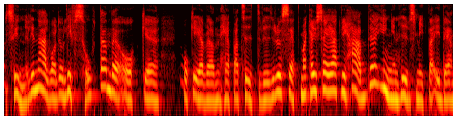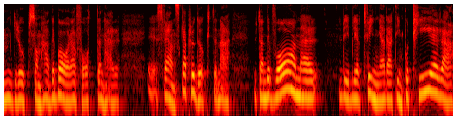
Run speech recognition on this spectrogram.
synnerligen allvarligt och livshotande och, eh, och även hepatitviruset. Man kan ju säga att vi hade ingen hivsmitta i den grupp som hade bara fått den här eh, svenska produkterna utan det var när vi blev tvingade att importera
